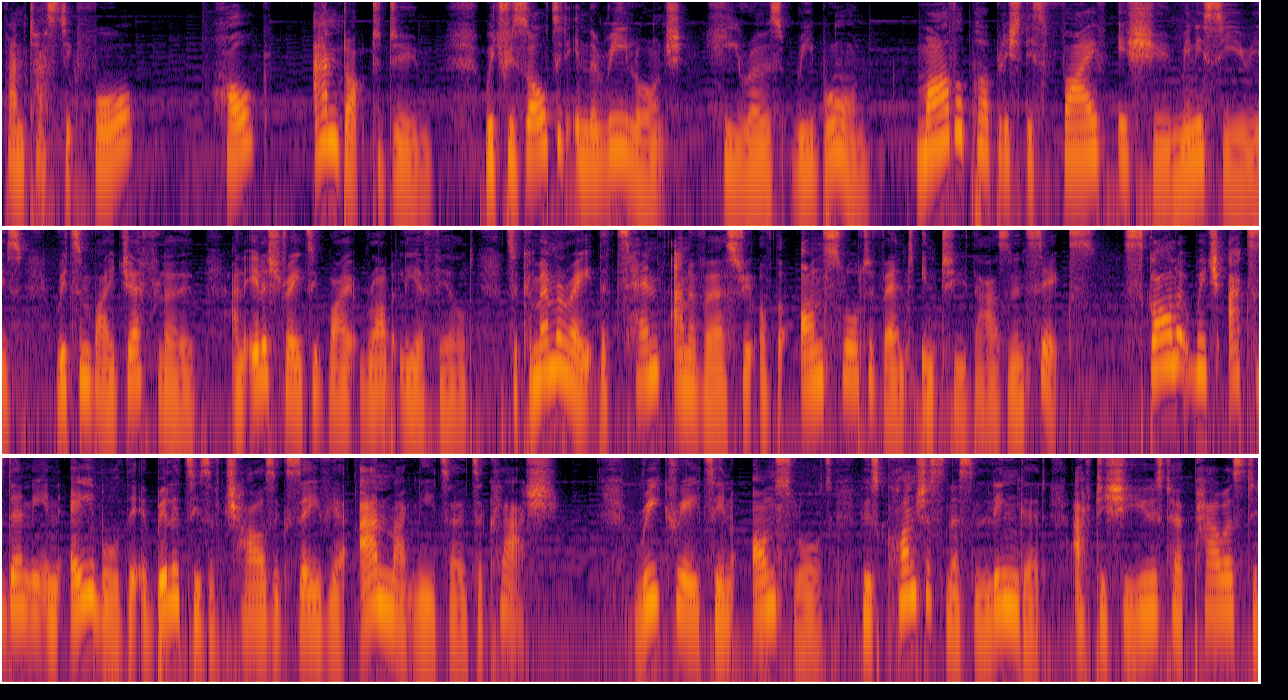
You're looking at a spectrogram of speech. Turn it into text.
Fantastic Four, Hulk, and Doctor Doom, which resulted in the relaunch Heroes Reborn. Marvel published this five issue miniseries written by Jeph Loeb and illustrated by Rob Liefeld to commemorate the 10th anniversary of the Onslaught event in 2006. Scarlet Witch accidentally enabled the abilities of Charles Xavier and Magneto to clash, recreating Onslaught, whose consciousness lingered after she used her powers to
